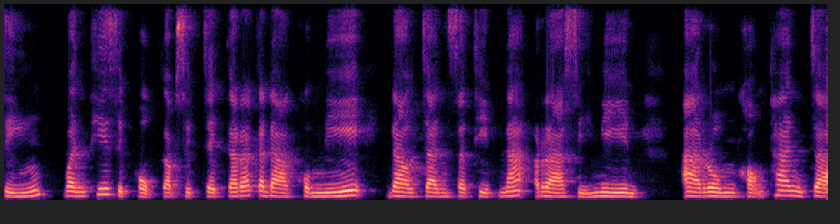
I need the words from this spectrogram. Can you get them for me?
สิงห์วันที่ 16 กับ 17 กรกฎาคมนี้ ดาวจันทร์สถิตณราศีมีน อารมณ์ของท่านจะ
